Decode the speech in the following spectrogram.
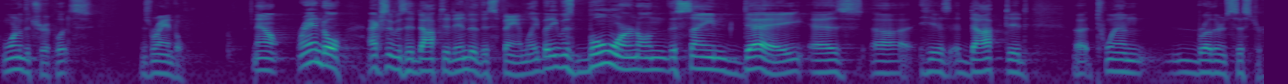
One of the triplets is Randall. Now, Randall actually was adopted into this family, but he was born on the same day as uh, his adopted uh, twin brother and sister.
